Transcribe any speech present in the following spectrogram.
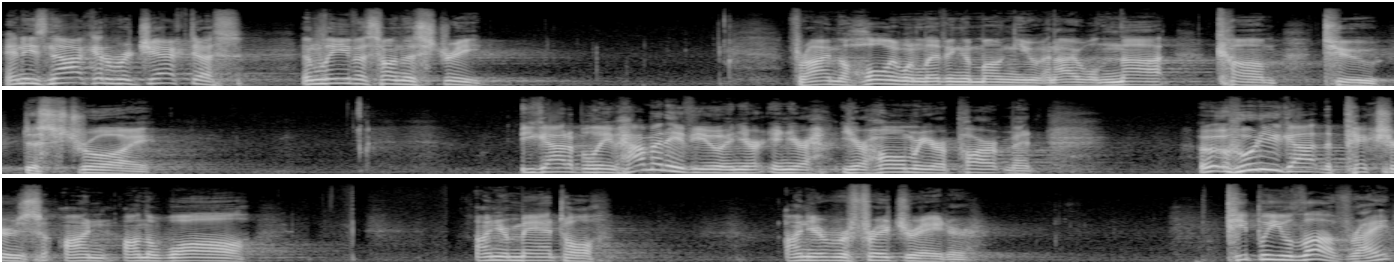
And he's not going to reject us and leave us on the street. For I'm the Holy One living among you, and I will not come to destroy. You got to believe. How many of you in your, in your, your home or your apartment, who, do you got in the pictures on, on the wall on your mantle, on your refrigerator. People you love, right?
